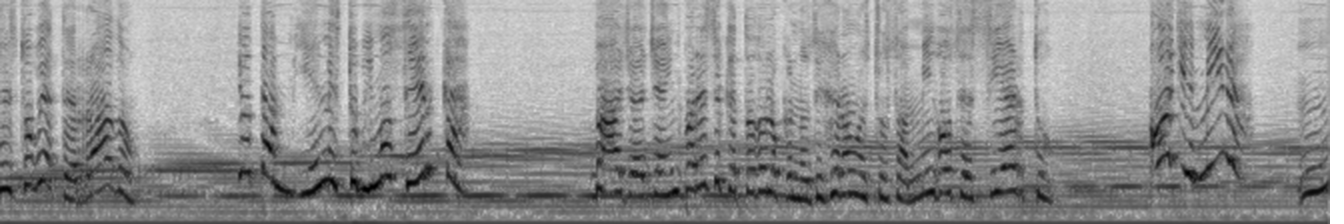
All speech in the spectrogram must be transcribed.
Estuve aterrado. Yo también, estuvimos cerca. Vaya, Jane, parece que todo lo que nos dijeron nuestros amigos es cierto. Oye, mira. ¿Mm?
